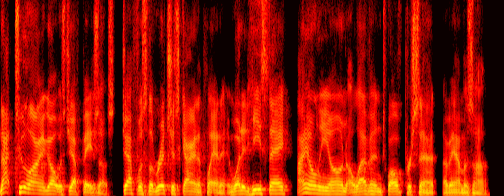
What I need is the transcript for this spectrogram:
not too long ago, it was Jeff Bezos. Jeff was the richest guy on the planet. And what did he say? I only own 11, 12% of Amazon.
